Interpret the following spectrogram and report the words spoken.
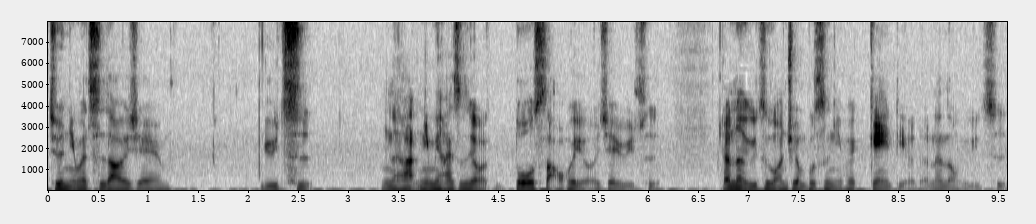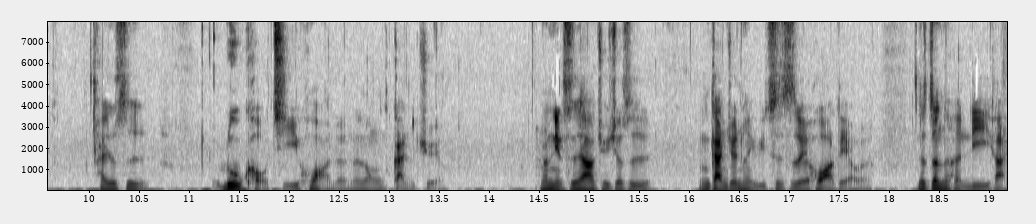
其实你会吃到一些鱼刺，那它里面还是有多少会有一些鱼刺，可那鱼刺完全不是你会 get 的那种鱼刺，它就是入口即化的那种感觉。那你吃下去就是，你感觉那鱼刺是会化掉了，这真的很厉害，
